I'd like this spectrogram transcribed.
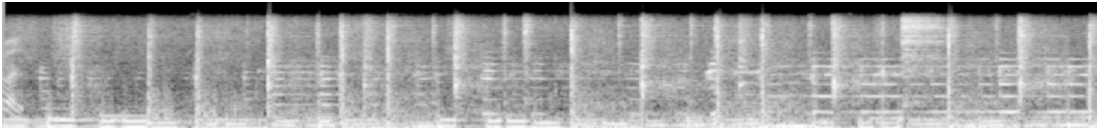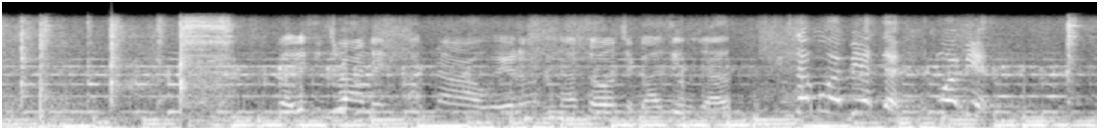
So this is Randy at Norway, you know, in a sound check. I'll see what y'all. Some more bass there, more bass.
